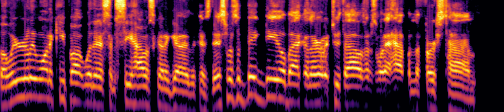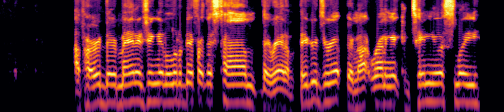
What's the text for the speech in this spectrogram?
But we really want to keep up with this and see how it's going to go because this was a big deal back in the early 2000s when it happened the first time. I've heard they're managing it a little different this time. They ran a bigger drip. They're not running it continuously.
